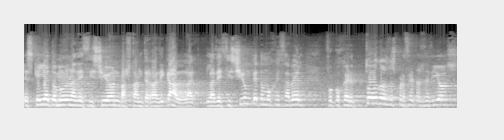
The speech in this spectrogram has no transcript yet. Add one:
es que ella tomó una decisión bastante radical. La, decisión que tomó Jezabel fue coger todos los profetas de Dios,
